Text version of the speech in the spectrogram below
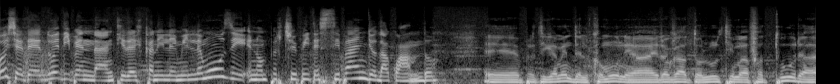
Voi siete due dipendenti del canile Mille Musi e non percepite stipendio da quando? Eh, praticamente il comune ha erogato l'ultima fattura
